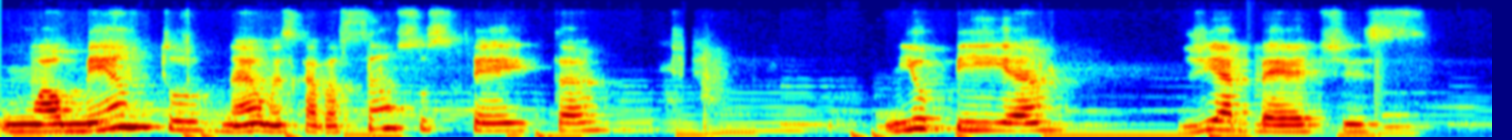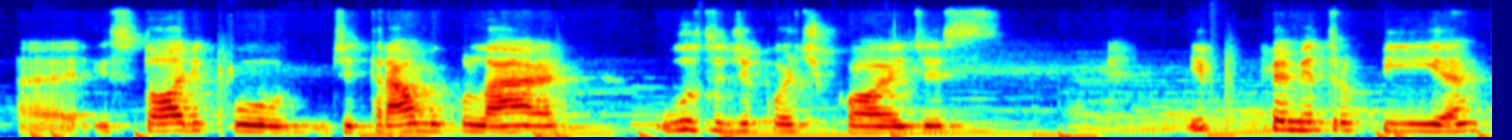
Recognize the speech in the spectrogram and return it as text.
um aumento, né, uma escavação suspeita, miopia, diabetes, uh, histórico de trauma ocular, uso de corticoides, hipermetropia,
